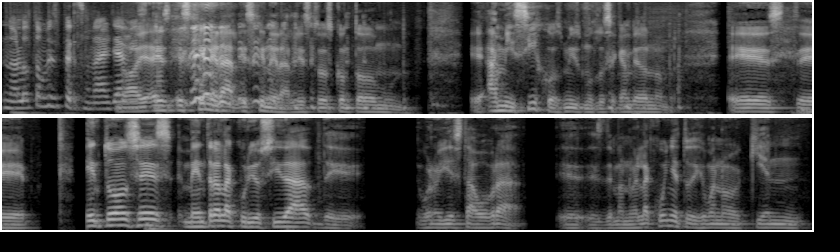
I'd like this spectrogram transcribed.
no, lo tomes personal, ya. No, es, general, es general, esto es con todo mundo. Eh, a mis hijos mismos les he cambiado el nombre. Este, entonces me entra la curiosidad de, bueno, y esta obra eh, es de Manuel Acuña, entonces dije, bueno, ¿quién,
